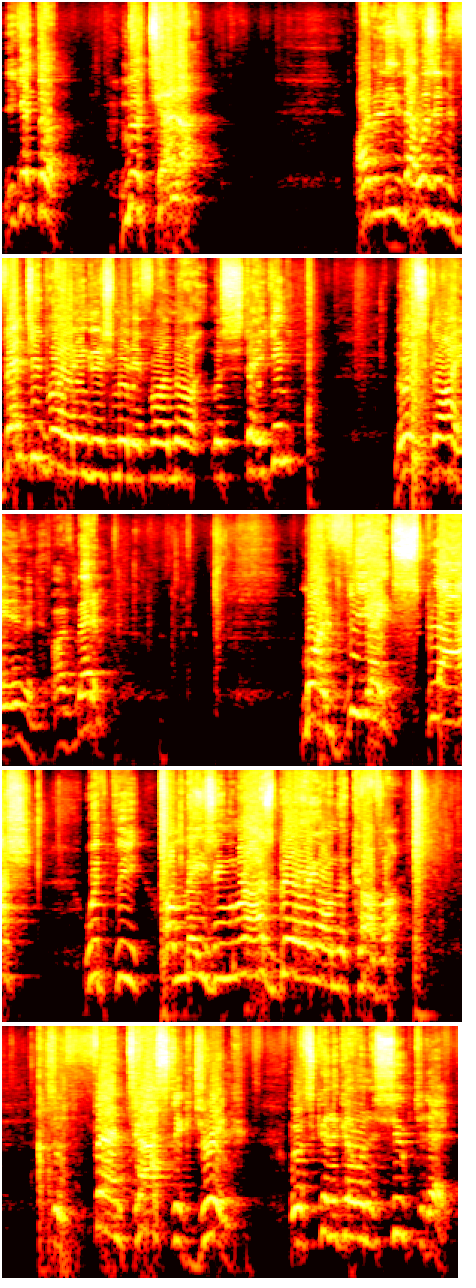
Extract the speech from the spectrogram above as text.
You get the Nutella. I believe that was invented by an Englishman, if I'm not mistaken. Nice guy, even. I've met him. My V8 Splash with the amazing raspberry on the cover. It's a fantastic drink, but it's going to go in the soup today.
